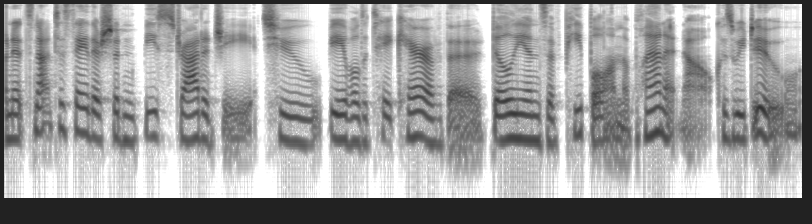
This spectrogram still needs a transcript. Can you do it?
And it's not to say there shouldn't be strategy to be able to take care of the billions of people on the planet now, because we do.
